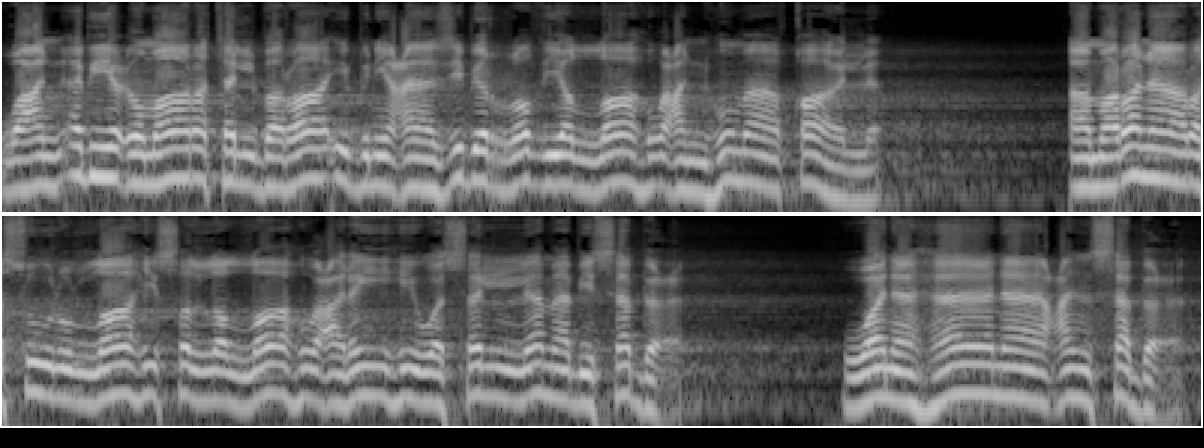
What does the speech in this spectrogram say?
وعن أبي عمارة البراء بن عازب رضي الله عنهما قال أمرنا رسول الله صلى الله عليه وسلم بسبع ونهانا عن سبع.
